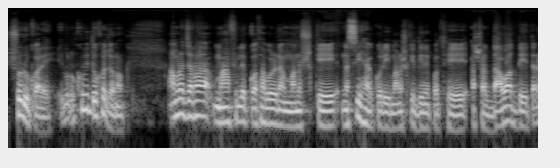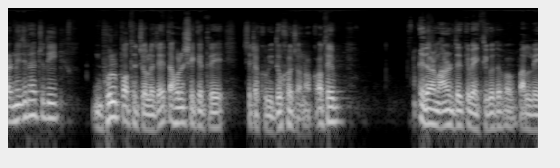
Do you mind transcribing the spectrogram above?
শুরু করে এগুলো খুবই দুঃখজনক। আমরা যারা মাহফিলে কথা বলি না মানুষকে নাসিহা করি মানুষকে দিনের পথে আসার দাওয়াত দিই তারা নিজেরা যদি ভুল পথে চলে যায়, তাহলে সেক্ষেত্রে সেটা খুবই দুঃখজনক। অতএব এ ধরনের মানুষদেরকে ব্যক্তিগত পারলে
